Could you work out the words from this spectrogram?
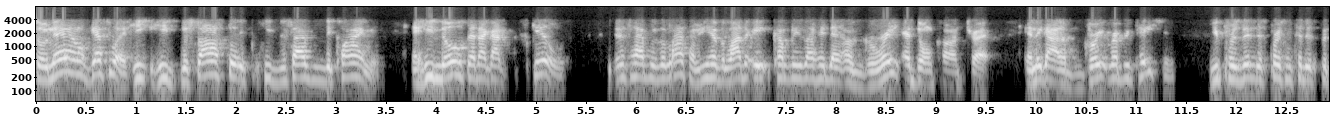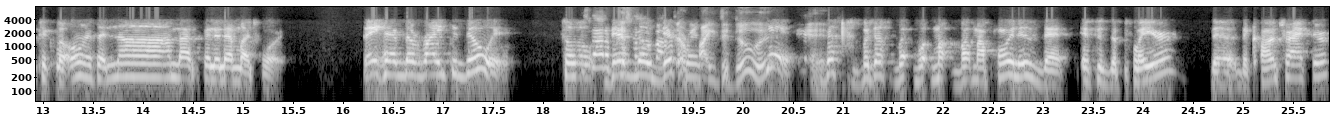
So now, guess what? He he decides to he decides to decline it, and he knows that I got skills. This happens a lot of times. You have a lot of eight companies out here that are great at doing contracts and they got a great reputation. You present this person to this particular owner and say, "Nah, I'm not spending that much for it." They have the right to do it. So there's no difference. right to do it. Yeah, yeah. That's, but that's but but my, but my point is that if it's the player, the the contractor,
